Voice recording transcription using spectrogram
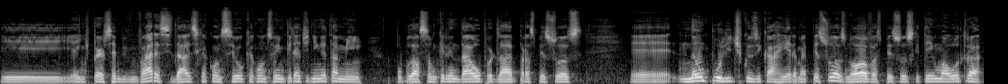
E a gente percebe em várias cidades que aconteceu o que aconteceu em Piratininga também. A população querendo dar oportunidade para as pessoas, é, não políticos de carreira, mas pessoas novas, pessoas que têm uma outra,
